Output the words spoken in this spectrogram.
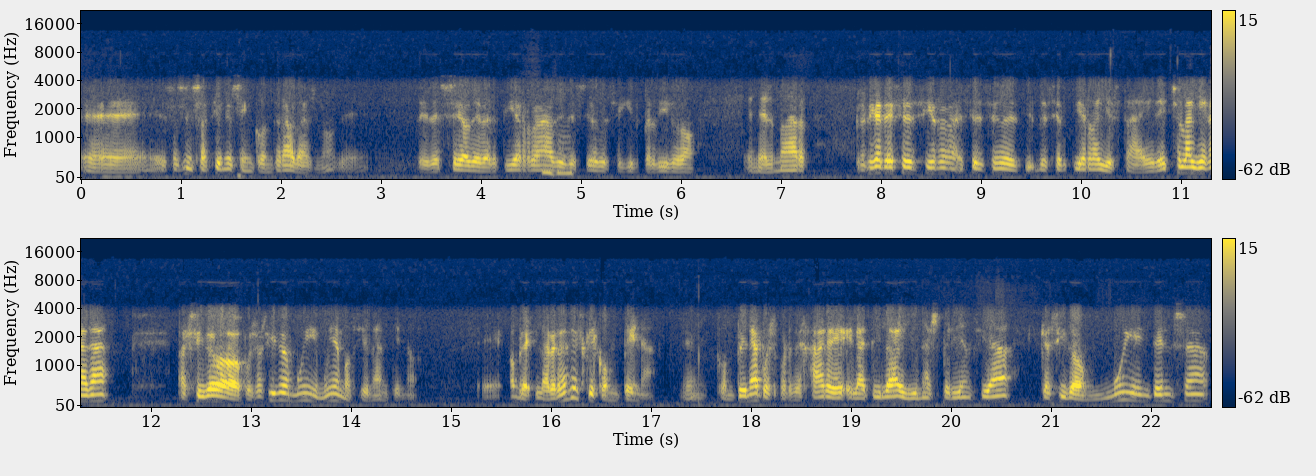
eh, esas sensaciones encontradas, ¿no? De, deseo de ver tierra, de deseo de seguir perdido en el mar. Pero fíjate, ese, ese deseo de, ser tierra ahí está. ¿eh? De hecho, la llegada ha sido, pues ha sido muy, muy emocionante, ¿no? hombre, la verdad es que con pena, con pena, pues por dejar el Atila y una experiencia que ha sido muy intensa,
